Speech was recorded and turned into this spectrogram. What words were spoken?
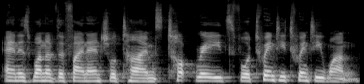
and is one of the Financial Times top reads for 2021.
